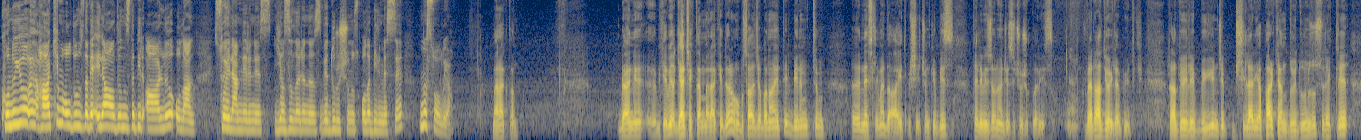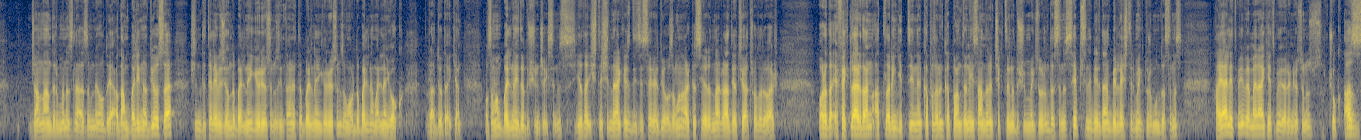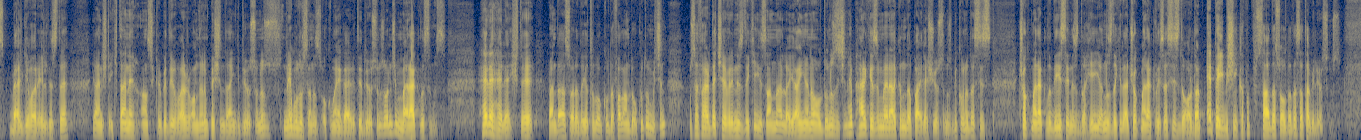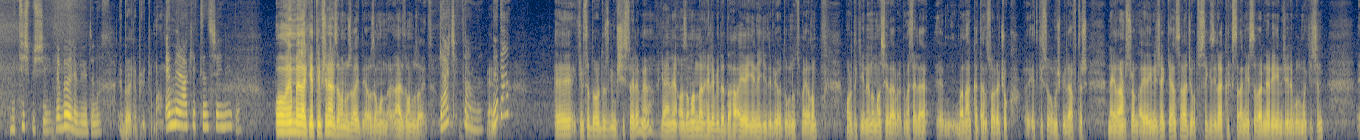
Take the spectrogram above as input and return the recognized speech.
Konuyu hakim olduğunuzda ve ele aldığınızda bir ağırlığı olan söylemleriniz, yazılarınız ve duruşunuz olabilmesi nasıl oluyor? Meraktan. Yani e, bir kere gerçekten merak ediyorum ama bu sadece bana ait değil, benim tüm e, neslime de ait bir şey. Çünkü biz televizyon öncesi çocuklarıyız. Ve radyo ile büyüdük. Radyo ile büyüyünce bir şeyler yaparken duyduğunuzu sürekli canlandırmanız lazım. Ne oldu? Yani adam balina diyorsa şimdi televizyonda balinayı görüyorsunuz, internette balinayı görüyorsunuz ama orada balina malina yok radyodayken. O zaman balinayı da düşüneceksiniz. Ya da işte şimdi herkes dizi seyrediyor. O zaman arkası yarınlar radyo tiyatroları var. Orada efektlerden atların gittiğini, kapıların kapandığını, insanların çıktığını düşünmek zorundasınız. Hepsini birden birleştirmek durumundasınız. Hayal etmeyi ve merak etmeyi öğreniyorsunuz. Çok az belge var elinizde. Yani işte iki tane ansiklopedi var. Onların peşinden gidiyorsunuz. Ne bulursanız okumaya gayret ediyorsunuz. Onun için meraklısınız. Hele hele işte ben daha sonra da yatılı okulda falan da okuduğum için bu sefer de çevrenizdeki insanlarla yan yana olduğunuz için hep herkesin merakını da paylaşıyorsunuz. Bir konuda siz çok meraklı değilseniz dahi yanınızdakiler çok meraklıysa siz de oradan epey bir şey kapıp sağda solda da satabiliyorsunuz. Müthiş bir şey ve böyle büyüdünüz. E böyle büyüdüm ben. En merak ettiğiniz şey neydi? O en merak ettiğim şey her zaman uzaydı ya o zamanlar. Her zaman uzaydı. Gerçekten mi? Yani- Neden? E, kimse doğru düzgün bir şey söylemiyor. Yani o zamanlar hele bir de daha Ay'a yeni gidiliyordu unutmayalım. Oradaki inanılmaz şeyler vardı. Mesela e, bana hakikaten sonra çok etkisi olmuş bir laftır. Neil Armstrong Ay'a inecekken sadece 38 ila 40 saniyesi var nereye ineceğini bulmak için.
